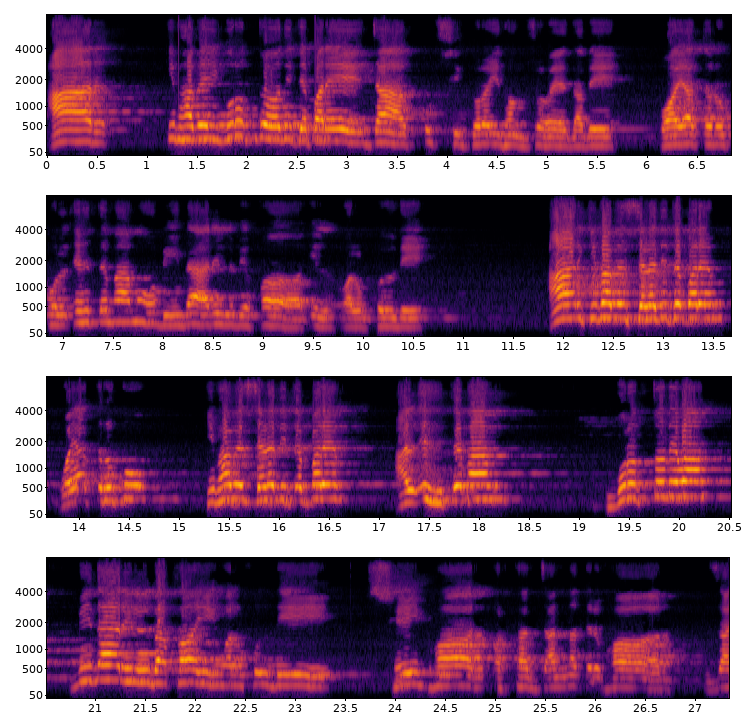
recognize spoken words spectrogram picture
আর কীভাবে গুরুত্ব দিতে পারে? যা খুব শীঘ্রই ধ্বংস হয়ে যাবে। ইহতিমামু বিদারিল বিকাইল আর কীভাবে ছেড়ে দিতে পারে ওয়ায়াতরুকু কীভাবে ছেড়ে দিতে পারে আল ইহতিমাম, গুরুত্ব দেওয়া, বিদারিল ওয়াল সেই ঘর, অর্থাৎ জান্নাতের ঘর, যা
